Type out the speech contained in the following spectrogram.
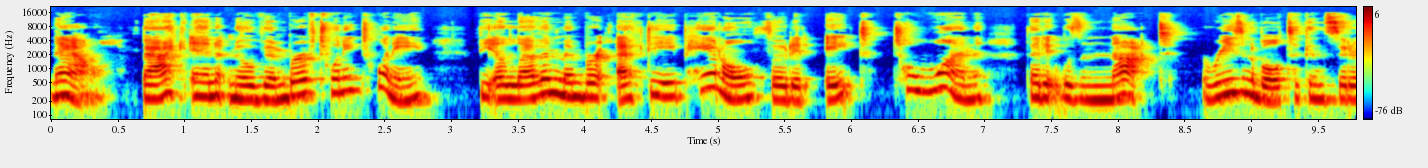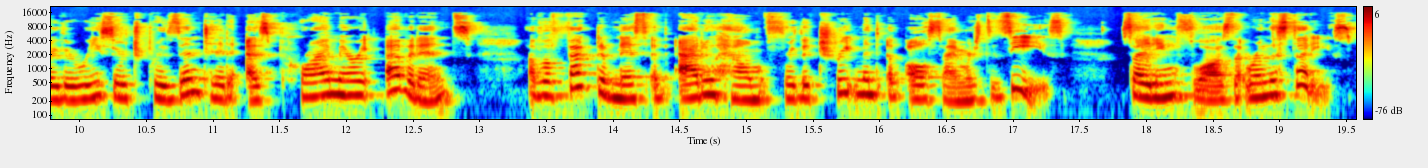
Now, back in November of 2020, the 11 member FDA panel voted 8 to 1 that it was not reasonable to consider the research presented as primary evidence of effectiveness of Aduhelm for the treatment of Alzheimer's disease, citing flaws that were in the studies.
